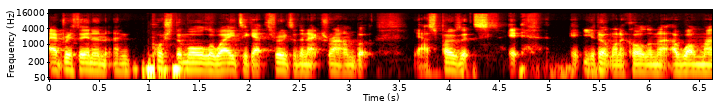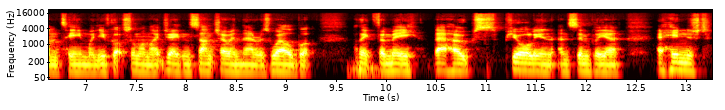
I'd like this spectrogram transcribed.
everything and, and push them all the way to get through to the next round. But yeah, I suppose it's it. it you don't want to call them a, a one man team when you've got someone like Jadon Sancho in there as well. But I think for me, their hopes purely and, and simply are, are, hinged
